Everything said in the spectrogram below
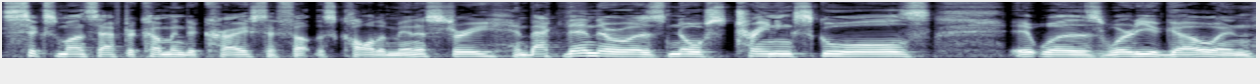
six months after coming to Christ, I felt this call to ministry. And back then, there was no training schools. It was where do you go? And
